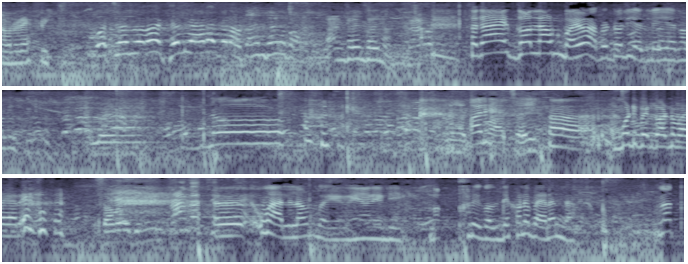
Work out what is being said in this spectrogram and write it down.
हाम्रो रेफ्री सो गाइस गोल लाउनु भयो हाम्रो टोलीहरूले यहाँनिर। हेलो अलिक मोटिभेट गर्नुभयो अरे। उहाँहरूले लाउनु भयो यहाँनिर भर्खरै गल देखाउनै भएन नि त। ल त।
